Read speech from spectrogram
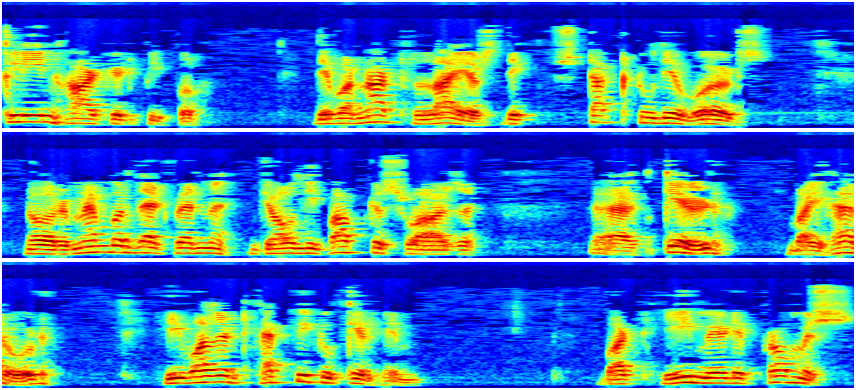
clean-hearted people. They were not liars. They stuck to their words. Now remember that when John the Baptist was uh, killed by Herod, he wasn't happy to kill him. But he made a promise.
